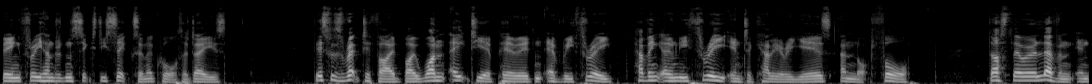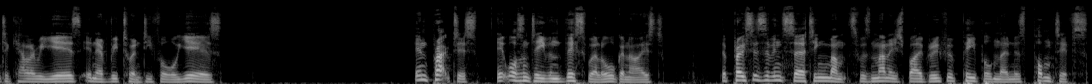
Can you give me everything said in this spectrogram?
being 366 and a quarter days. This was rectified by one eight year period in every three, having only three intercalary years and not four. Thus, there were 11 intercalary years in every 24 years. In practice, it wasn't even this well organised. The process of inserting months was managed by a group of people known as pontiffs.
